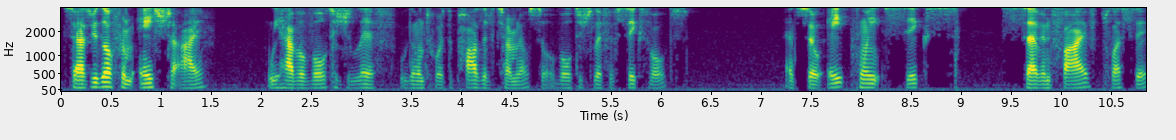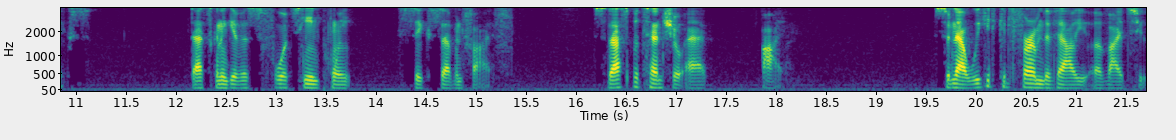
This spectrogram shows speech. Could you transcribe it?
So as we go from H to I, we have a voltage lift. We're going towards the positive terminal, so a voltage lift of 6 volts. And so 8.675 plus 6, that's going to give us 14.675. So that's potential at I. So now we could confirm the value of I2.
